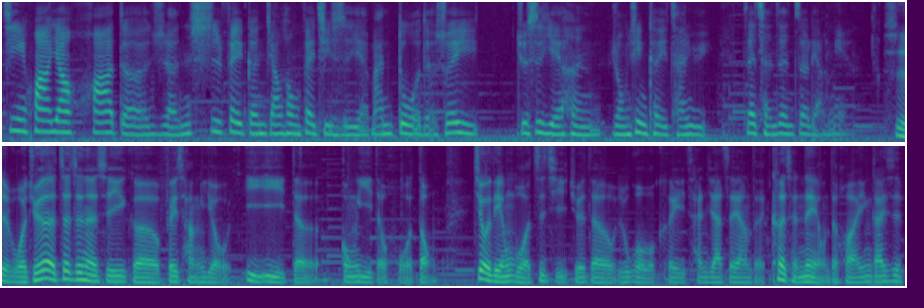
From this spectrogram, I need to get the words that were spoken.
计划要花的人事费跟交通费其实也蛮多的，所以就是也很荣幸可以参与在城镇这两年。是，我觉得这真的是一个非常有意义的公益的活动。就连我自己觉得，如果我可以参加这样的课程内容的话，应该是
